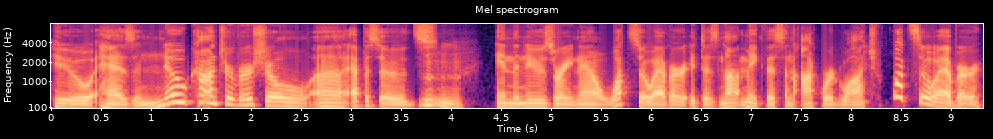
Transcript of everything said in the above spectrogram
who has no controversial uh, episodes Mm-mm. in the news right now whatsoever. It does not make this an awkward watch whatsoever.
